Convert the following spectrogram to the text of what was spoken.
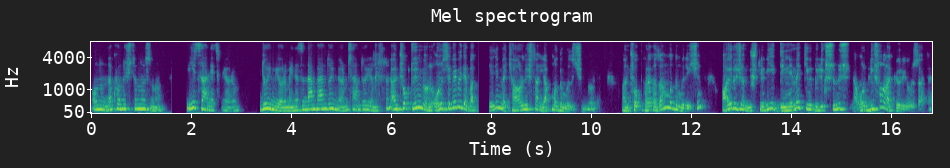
onunla konuştunuz mu? Hiç zannetmiyorum. Duymuyorum en azından. Ben duymuyorum. Sen duyuyor musun? Yani çok duymuyoruz. Onun sebebi de bak dedim ya karlı işten yapmadığımız için böyle. Hani çok para kazanmadığımız için ayrıca müşteriyi dinlemek gibi bir lüksümüz, yani onu lüks olarak görüyoruz zaten.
